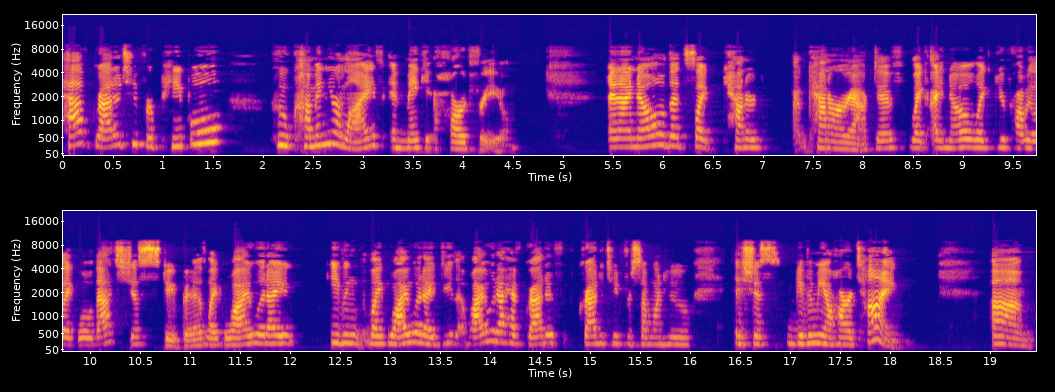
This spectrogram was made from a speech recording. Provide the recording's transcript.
Have gratitude for people who come in your life and make it hard for you. And I know that's like counter counterreactive. Like I know like you're probably like, "Well, that's just stupid. Like why would I even like why would I do that? Why would I have gratitude gratitude for someone who is just giving me a hard time. Um,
